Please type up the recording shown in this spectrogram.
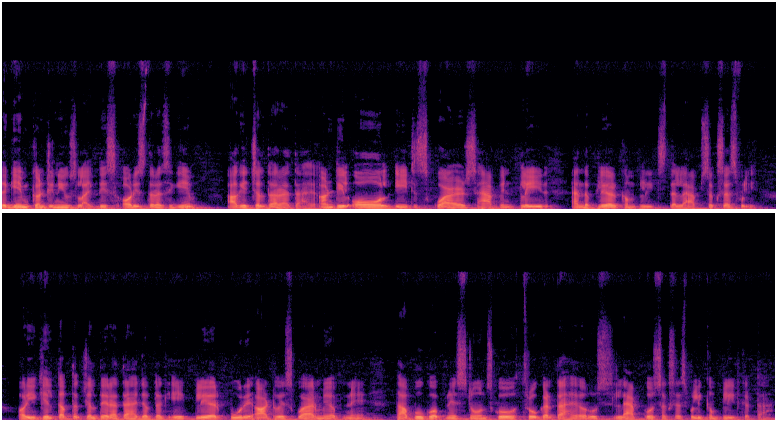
The game continues like this और इस तरह से गेम आगे चलता रहता है until all eight squares have been played and the player completes the lap successfully और ये खेल तब तक चलते रहता है जब तक एक प्लेयर पूरे आठवें स्क्वायर में अपने धापू को, अपने स्टोन्स को थ्रो करता है और उस लैब को सक्सेसफुली कंप्लीट करता है।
